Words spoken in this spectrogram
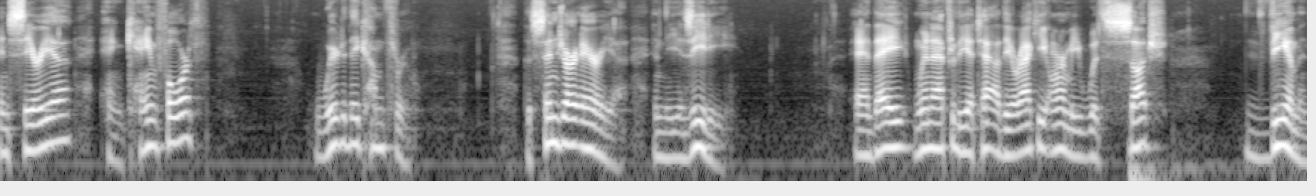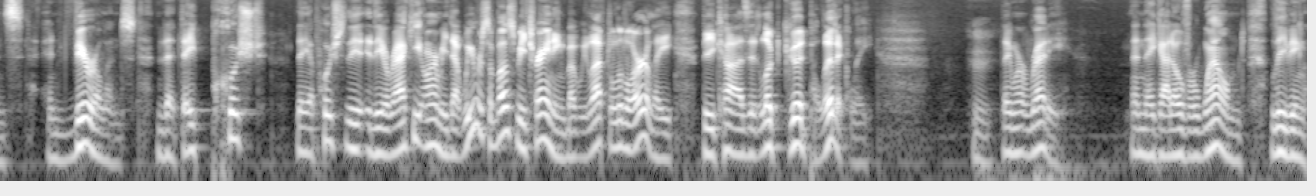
in Syria and came forth? Where did they come through? The Sinjar area and the Yazidi. And they went after the the Iraqi army with such vehemence and virulence that they pushed they pushed the, the Iraqi army that we were supposed to be training, but we left a little early because it looked good politically. Hmm. They weren't ready. And they got overwhelmed, leaving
